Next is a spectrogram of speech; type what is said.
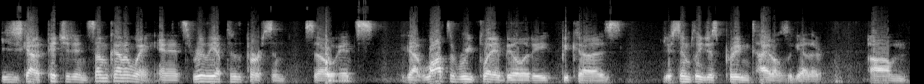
you just got to pitch it in some kind of way, and it's really up to the person. So it's you got lots of replayability because you're simply just putting titles together. Um,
